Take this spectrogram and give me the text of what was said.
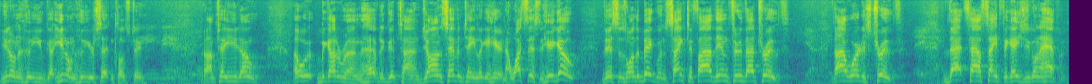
You don't know who you got. You don't know who you're sitting close to. I'm telling you, you don't. Oh, we got to run, having a good time. John 17, look at here. Now watch this, and here you go. This is one of the big ones. Sanctify them through thy truth. Thy word is truth. That's how sanctification is going to happen.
